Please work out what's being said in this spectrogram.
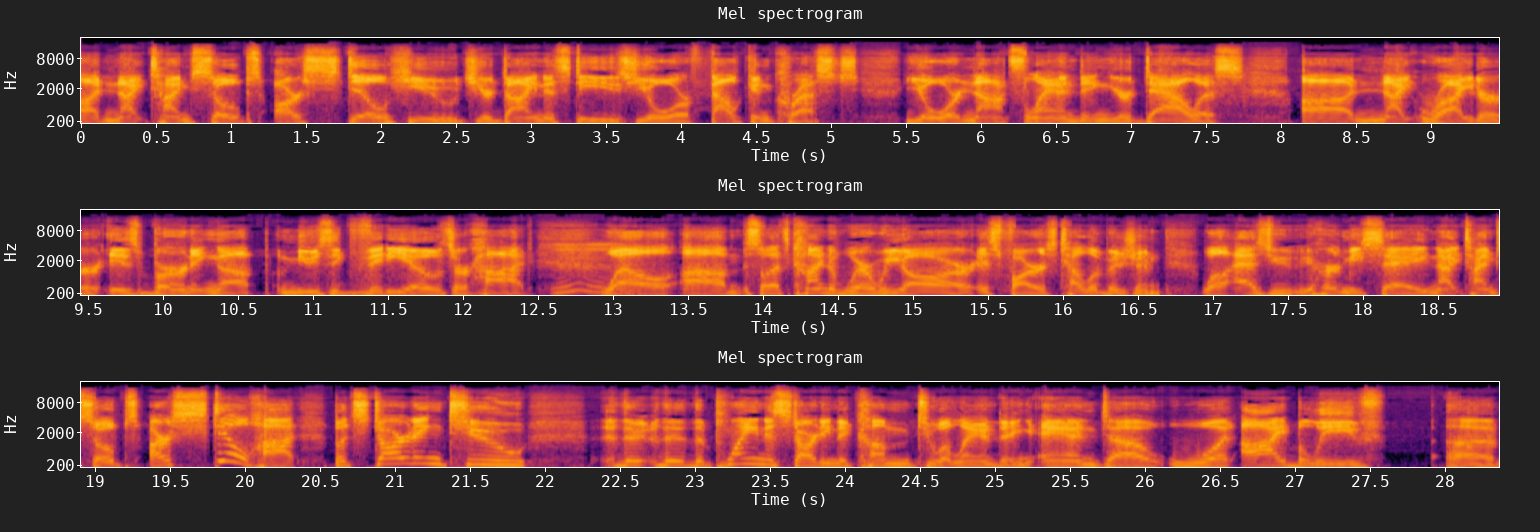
Uh, nighttime soaps are still huge. Your dynasties, your Falcon Crests, your Knots Landing, your Dallas. Uh, Knight Rider is burning up. Music videos are hot. Well, um, so that's kind of where we are as far as television. Well, as you heard me say, nighttime soaps are still hot, but starting to the the, the plane is starting to come to a landing. And uh, what I believe uh,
